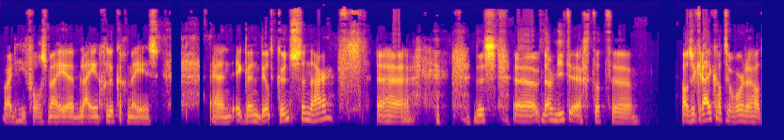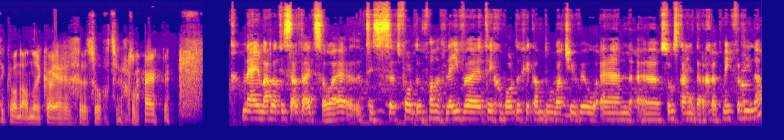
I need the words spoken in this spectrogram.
waar hij volgens mij blij en gelukkig mee is. En ik ben beeldkunstenaar, dus nou niet echt dat. als ik rijk had te worden, had ik wel een andere carrière gezocht, zeg maar. Nee, maar dat is altijd zo. Hè. Het is het voordeel van het leven. Tegenwoordig je kan doen wat je wil en soms kan je daar geld mee verdienen.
